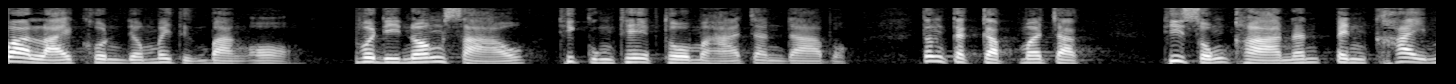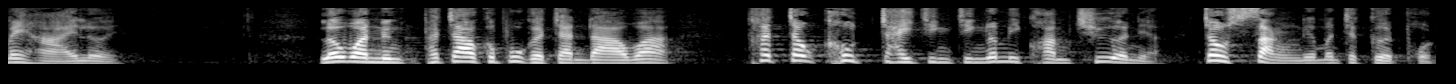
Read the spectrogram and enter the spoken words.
ว่าหลายคนยังไม่ถึงบางอ้อพอดีน้องสาวที่กรุงเทพโทรมาหาจันดาบอก ตั้งแต่กลับมาจากที่สงขลานั้นเป็นไข้ไม่หายเลย แล้ววันหนึ่งพระเจ้าก็พูดกับจันดาว่า ถ้าเจ้าเข้าใจจริง ๆ แล้วมีความเชื่อเนี่ย เจ้าสั่งเนี่ยมันจะเกิดผล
